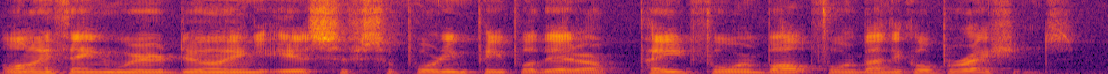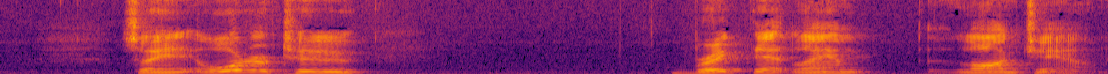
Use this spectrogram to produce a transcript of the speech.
only thing we're doing is supporting people that are paid for and bought for by the corporations. So in order to break that lam- log jam,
